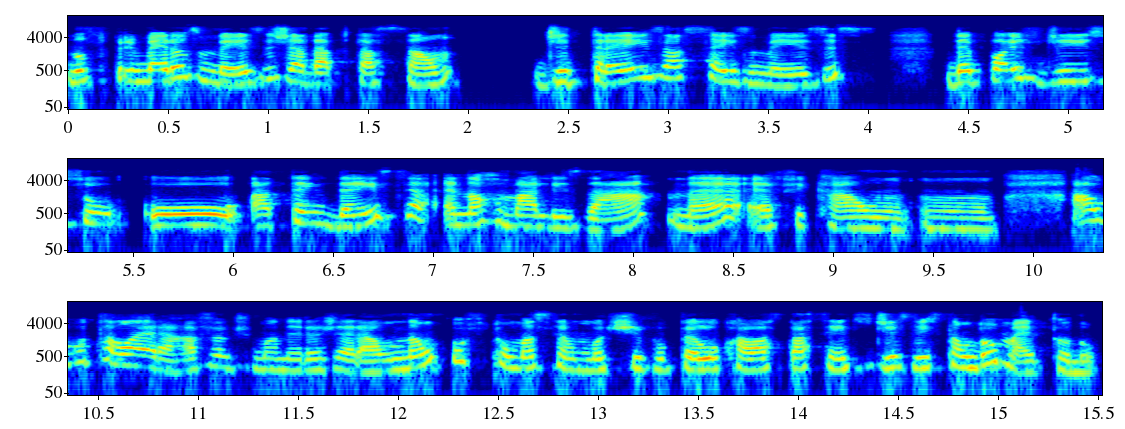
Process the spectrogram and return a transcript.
nos primeiros meses de adaptação, de três a seis meses. Depois disso, o, a tendência é normalizar, né? É ficar um, um, algo tolerável de maneira geral. Não costuma ser um motivo pelo qual as pacientes desistam do método.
